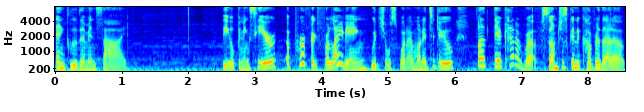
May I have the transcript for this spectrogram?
and glue them inside. The openings here are perfect for lighting, which was what I wanted to do, but they're kind of rough, so I'm just going to cover that up.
